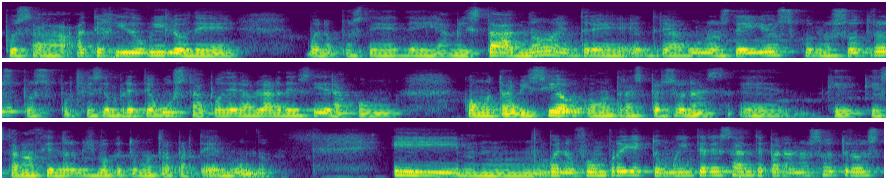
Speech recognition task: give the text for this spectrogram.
pues ha, tejido un hilo de, bueno, pues de, amistad ¿no? entre, entre algunos de ellos con nosotros, pues porque siempre te gusta poder hablar de sidra con, con otra visión, con otras personas eh, que, están haciendo lo mismo que tú en otra parte del mundo. Y mm, bueno, fue un proyecto muy interesante para nosotros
